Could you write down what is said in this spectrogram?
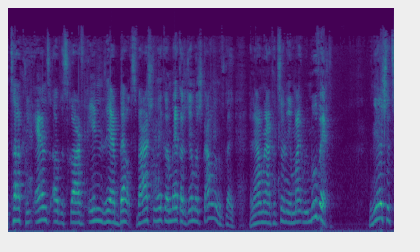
tuck the ends of the scarf in their belts. And now we're not concerned you might remove it. It seems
